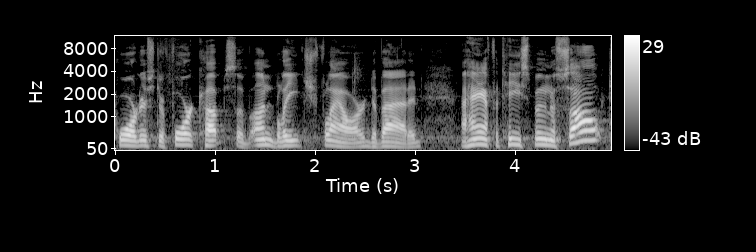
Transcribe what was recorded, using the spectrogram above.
quarters to four cups of unbleached flour divided, a half a teaspoon of salt,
